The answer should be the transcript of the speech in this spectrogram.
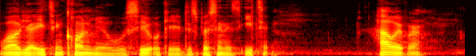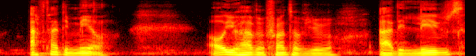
while you're eating cornmeal will say, okay, this person is eating. However, after the meal, all you have in front of you are the leaves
